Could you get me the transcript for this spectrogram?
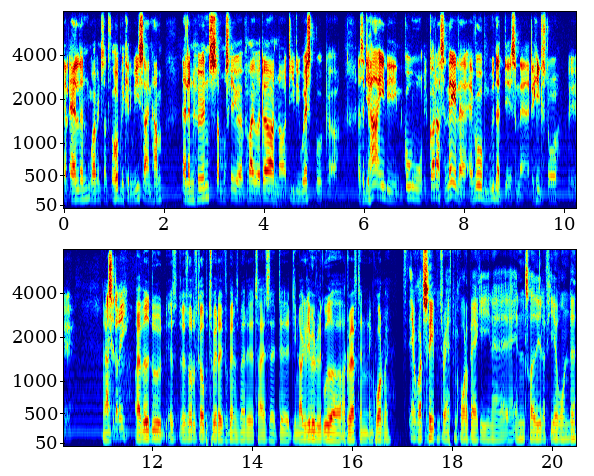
eller Allen Robinson, forhåbentlig kan de resign ham. Alan Hearns, som måske er på vej ud af døren, og Didi Westbrook. Og, altså, de har egentlig en god, et godt arsenal af, af våben, uden at det sådan er det helt store øh, Ja. artilleri. Og jeg ved, du, jeg, jeg så, du skrev på Twitter i forbindelse med det, Thijs, at øh, de nok alligevel vil gå ud og, og drafte en, en quarterback. jeg kunne godt se dem drafte en quarterback i en af anden, tredje eller fjerde runde.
